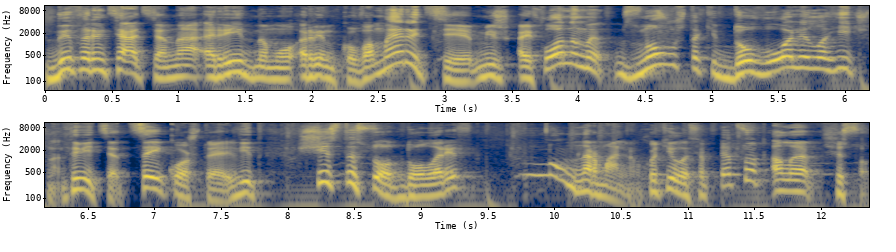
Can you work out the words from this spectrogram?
Диференціація на рідному ринку в Америці між айфонами знову ж таки доволі логічна. Дивіться, цей коштує від 600 доларів. Ну нормально, хотілося б 500, але 600.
